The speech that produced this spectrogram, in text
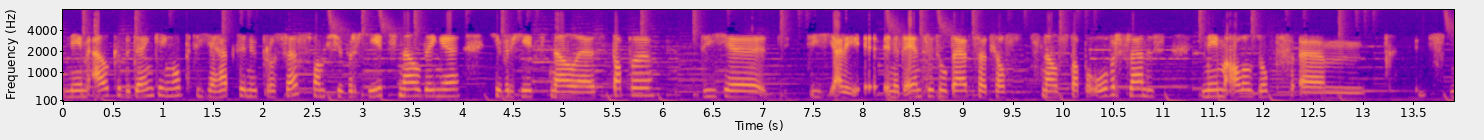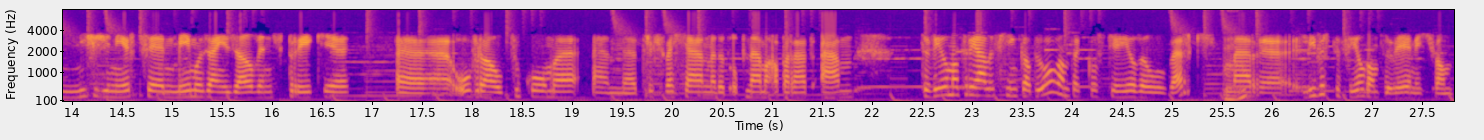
Neem elke bedenking op die je hebt in je proces, want je vergeet snel dingen, je vergeet snel uh, stappen die je... Die, allee, in het eindresultaat zou je al snel stappen overslaan, dus neem alles op. Um, niet gegeneerd zijn, memo's aan jezelf inspreken. eh, overal toekomen en uh, terug weggaan met het opnameapparaat aan. Te veel materiaal is geen cadeau, want dat kost je heel veel werk. Mhm. Maar eh, liever te veel dan te weinig. Want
